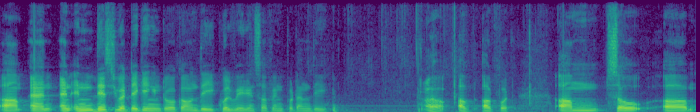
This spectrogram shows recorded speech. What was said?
um, and, and in this you are taking into account the equal variance of input and the uh, out output. Um, so, um,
